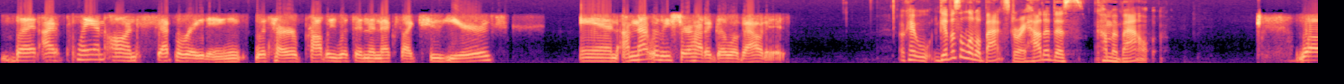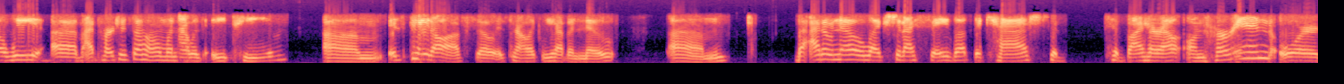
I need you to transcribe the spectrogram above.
but I plan on separating with her probably within the next like two years, and I'm not really sure how to go about it. Okay, well, give us a little backstory. How did this come about? Well, we um, I purchased a home when I was 18. Um, it's paid off, so it's not like we have a note. Um, but I don't know. Like, should I save up the cash to to buy her out on her end, or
